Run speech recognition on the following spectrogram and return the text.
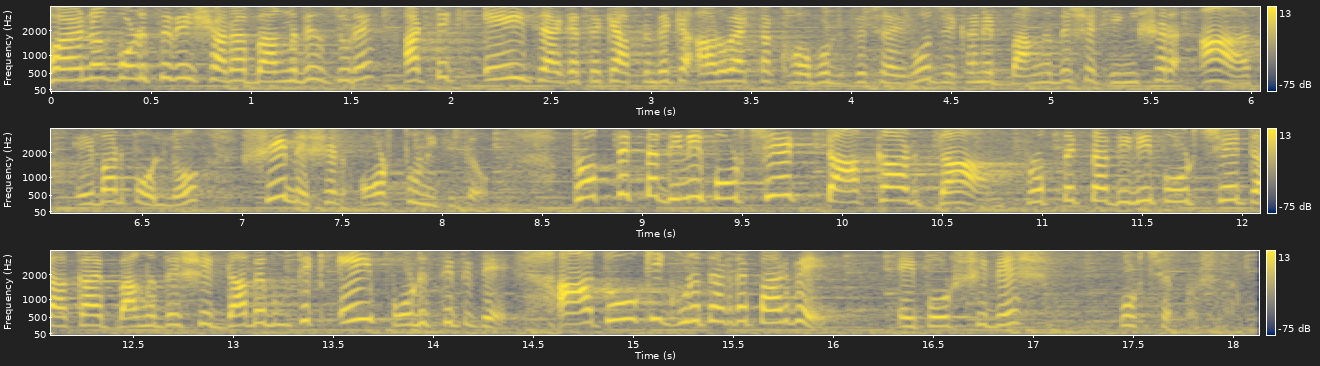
ভয়ানক পরিস্থিতি সারা বাংলাদেশ জুড়ে। আর ঠিক এই জায়গা থেকে আপনাদেরকে আরও একটা খবর দিতে চাইব, যেখানে বাংলাদেশের হিংসার আজ এবার পড়ল সেই দেশের অর্থনীতিতেও। প্রত্যেকটা দিনই পড়ছে টাকার দাম, প্রত্যেকটা দিনই পড়ছে টাকায় বাংলাদেশের দাম, এবং ঠিক এই পরিস্থিতিতে আদৌ কি ঘুরে দাঁড়াতে পারবে? এই পড়শি দেশ পড়ছে প্রশ্ন।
